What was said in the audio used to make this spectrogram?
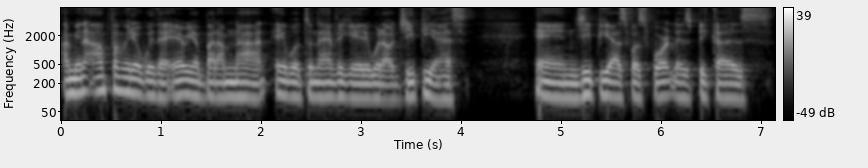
I mean, I'm familiar with the area, but I'm not able to navigate it without GPS. And GPS was worthless because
